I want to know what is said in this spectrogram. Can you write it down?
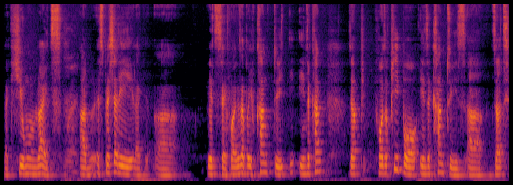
like human rights, Right. and especially like uh, let's say, for example, if country in the coun- the for the people in the countries uh, that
